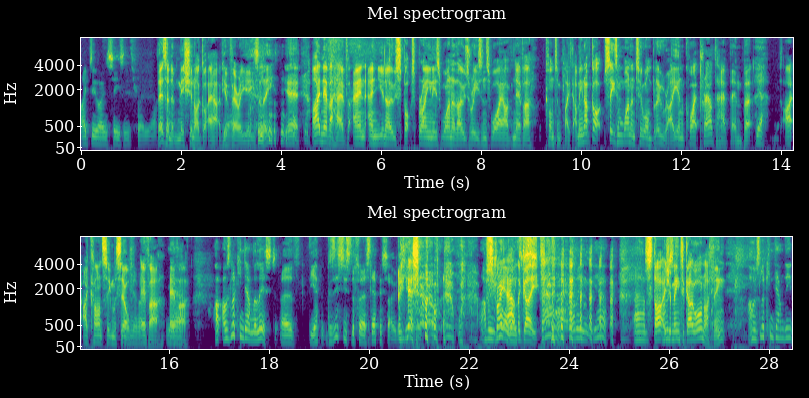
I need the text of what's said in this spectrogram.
I do own season three. Yeah. There's an admission I got out of you Yeah. very easily. yeah, I never have, and and you know, Spock's brain is one of those reasons why I've never contemplated. I mean, I've got season one and two on Blu-ray, and quite proud to have them, but Yeah. I, I can't see myself Never. ever, Yeah. ever. I, I was looking down the list of the episode because this is the first episode. Yes, it? Of- of- I mean, straight out the gate. start. I mean, yeah. Um, Start as you mean to go on, I think. I was looking down the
